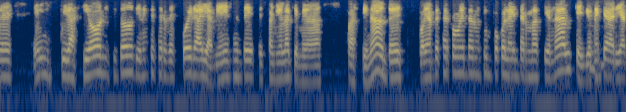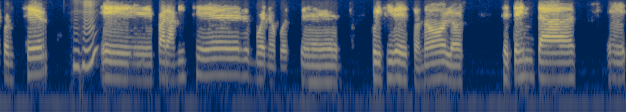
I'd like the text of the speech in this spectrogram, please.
eh, e inspiraciones y todo tienen que ser de fuera y a mí hay gente española que me ha fascinado. Entonces, voy a empezar comentándote un poco la internacional, que yo me quedaría con Cher. eh, para mí Cher, bueno, pues eh, coincide eso, ¿no? Los 70 eh,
